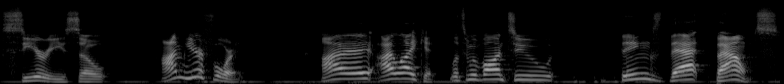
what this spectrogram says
series. So I'm here for it. I I like it. Let's move on to things that bounce.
